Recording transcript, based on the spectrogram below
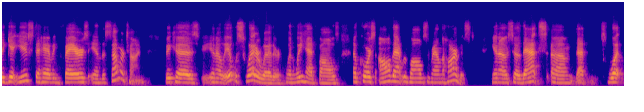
to get used to having fairs in the summertime because you know it was sweater weather when we had falls. Of course all that revolves around the harvest you know so that's um, that's what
